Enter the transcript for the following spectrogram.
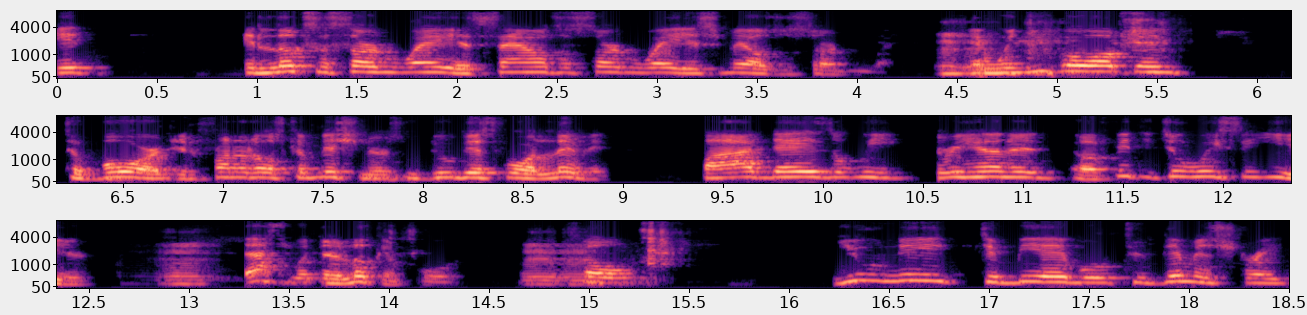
it it looks a certain way, it sounds a certain way, it smells a certain way. Mm-hmm. And when you go up in to board in front of those commissioners who do this for a living, five days a week, 352 uh, weeks a year. Mm-hmm. That's what they're looking for. Mm-hmm. So you need to be able to demonstrate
